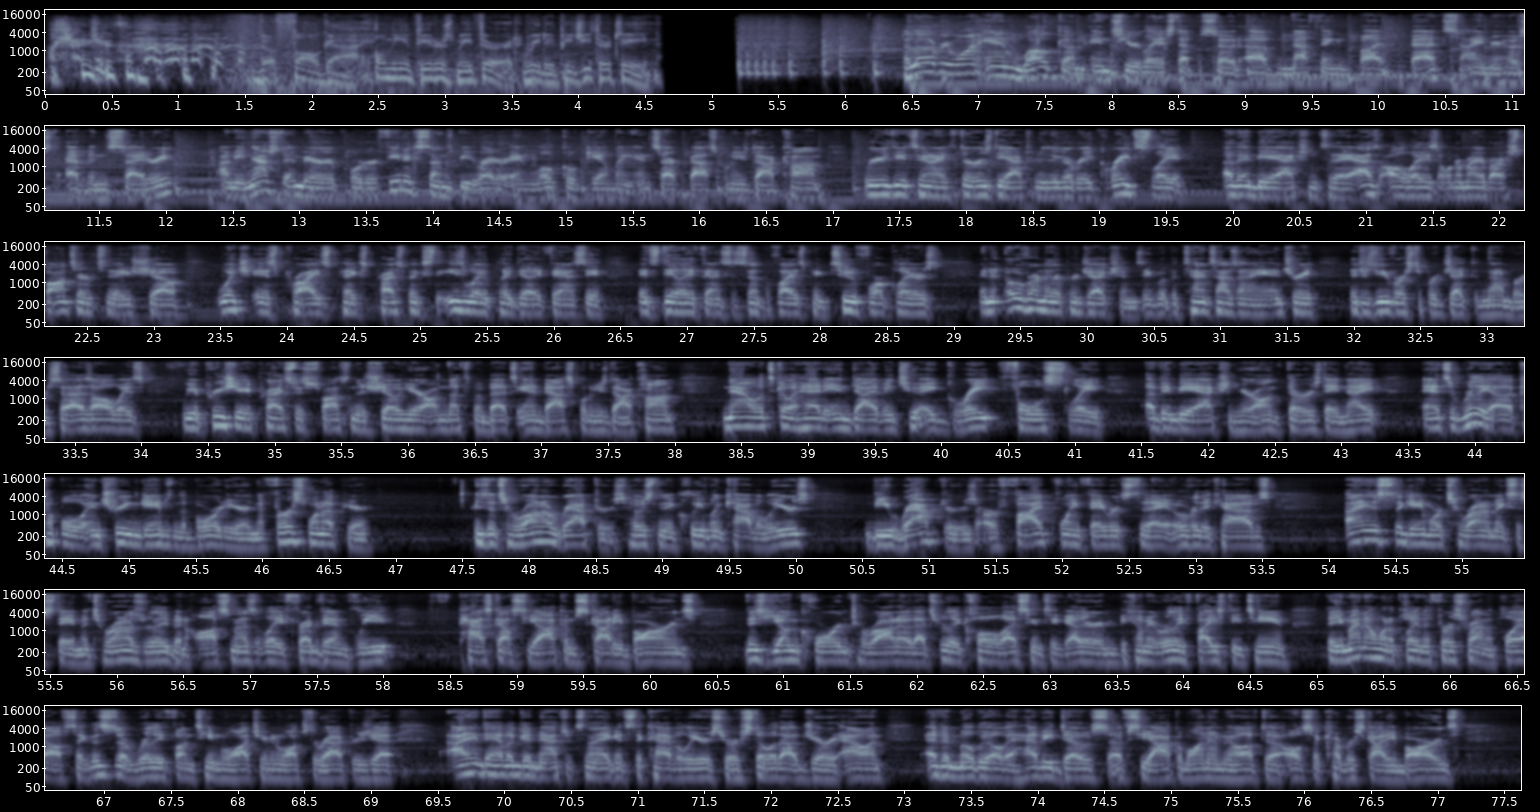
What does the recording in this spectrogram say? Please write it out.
The Fall Guy. Only in theaters May 3rd. Rated PG-13. Hello, everyone, and welcome into your latest episode of Nothing But Bets. I am your host, Evan Sidery. I'm the national NBA reporter, Phoenix Suns beat writer, and local gambling insider for BasketballNews.com. We're with you tonight, Thursday afternoon, to go a great slate of NBA action today. As always, I want to remind you about our sponsor of today's show, which is Prize Picks. Prize Picks is the easy way to play daily fantasy. It's daily fantasy simplified. It's pick two to four players and over under their projections. Equal to 10 times on any entry. It's just universe to projected numbers. So, as always, we appreciate Prize Picks sponsoring the show here on Nothing But Bets and BasketballNews.com. Now, let's go ahead and dive into a great full slate of NBA action here on Thursday night. And it's really a couple intriguing games on the board here. And the first one up here is the Toronto Raptors hosting the Cleveland Cavaliers. The Raptors are five point favorites today over the Cavs. I think this is a game where Toronto makes a statement. Toronto's really been awesome as of late. Fred VanVleet, Pascal Siakam, Scotty Barnes, this young core in Toronto that's really coalescing together and becoming a really feisty team that you might not want to play in the first round of the playoffs. Like this is a really fun team to watch. You haven't watched the Raptors yet. I think they have a good matchup tonight against the Cavaliers, who are still without Jarrett Allen. Evan Mobley will have a heavy dose of Siakam on him. He'll have to also cover Scotty Barnes.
